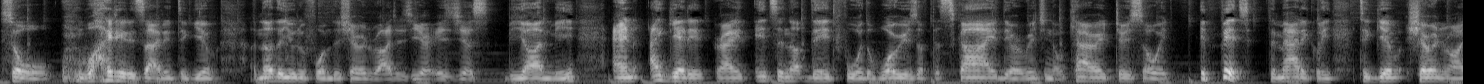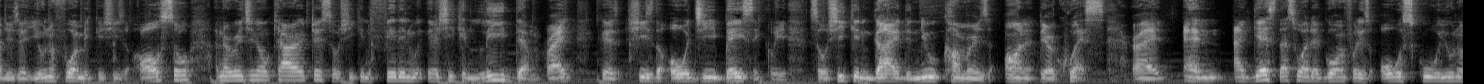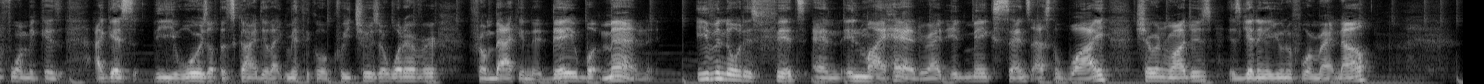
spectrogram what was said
So why they decided to give another uniform to Sharon Rogers here is just beyond me. And I get it, right? It's an update for the Warriors of the Sky, their original characters, so it it fits thematically to give Sharon Rogers a uniform because she's also an original character, so she can fit in with there. She can lead them, right? Because she's the OG basically, so she can guide the newcomers on their quests, right? And I guess that's why they're going for this old school uniform because I guess the Warriors of the Sky they're like mythical creatures or whatever from back in the day. But man, even though this fits and in my head, right, it makes sense as to why Sharon Rogers is getting a uniform right now.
